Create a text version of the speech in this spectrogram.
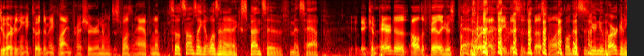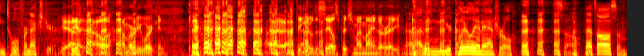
do everything it could to make line pressure, and it just wasn't happening. So it sounds like it wasn't an expensive mishap. It- compared to all the failures before, it, I'd say this is the best one. Well, this is your new bargaining tool for next year. Yeah, I, am already working. I- I'm thinking of the sales pitch in my mind already. Uh, I mean, you're clearly a natural. So that's awesome.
